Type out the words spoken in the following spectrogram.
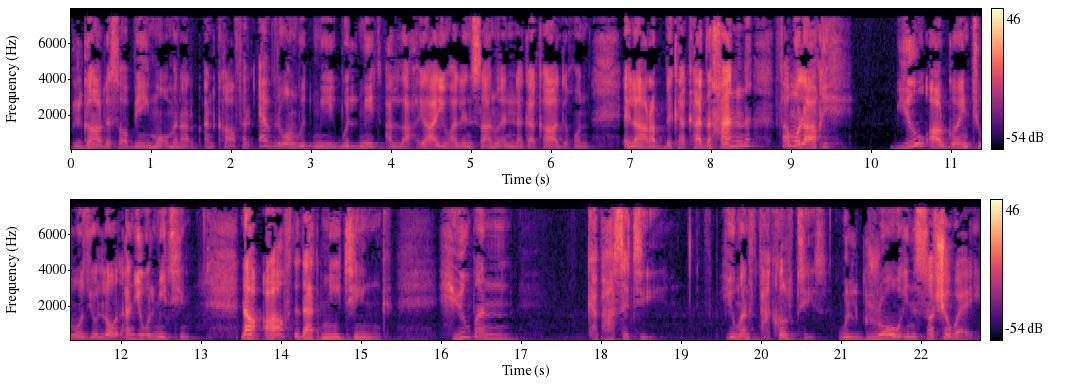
regardless of being mu'min and kafir, everyone will meet, will meet Allah. يا أيها الإنسان إنك كادح إلى ربك كدحا فملاقيه. You are going towards your Lord and you will meet Him. Now, after that meeting, human capacity, human faculties will grow in such a way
